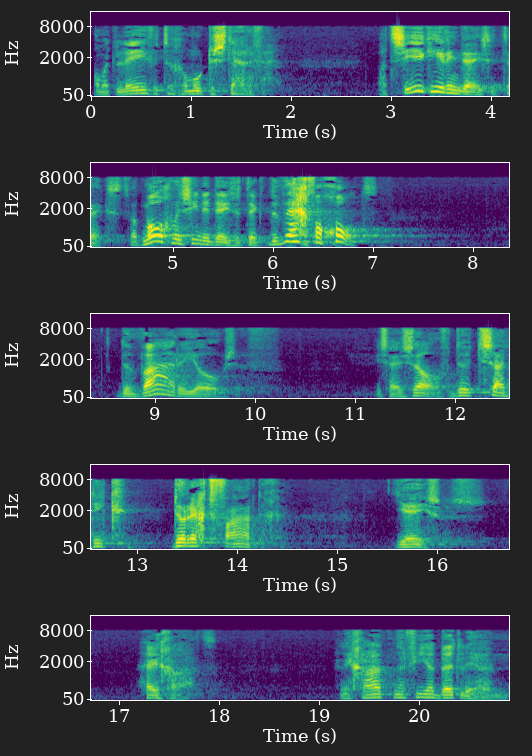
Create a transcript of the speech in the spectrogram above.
Om het leven tegemoet te sterven. Wat zie ik hier in deze tekst? Wat mogen we zien in deze tekst? De weg van God. De ware Jozef is hij zelf, de tzaddik, de rechtvaardige. Jezus, hij gaat. En hij gaat naar via Bethlehem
